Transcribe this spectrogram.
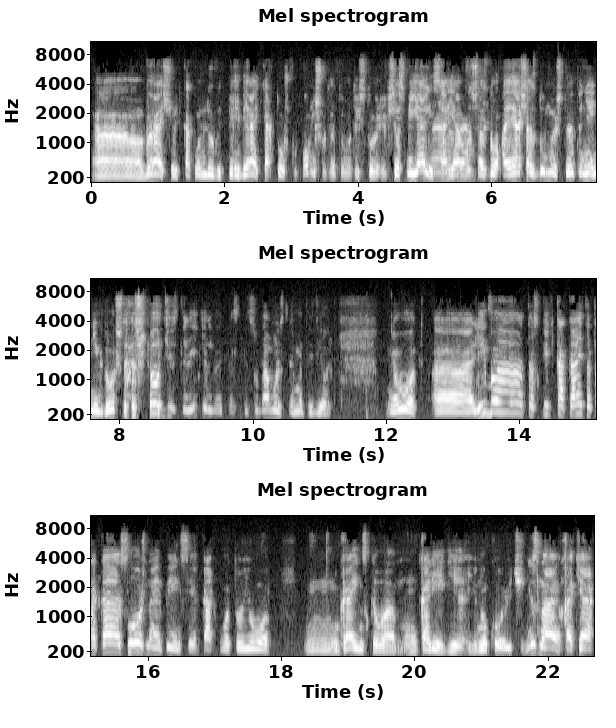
выращивать, как он любит, перебирать картошку. Помнишь вот эту вот историю? Все смеялись, да, а, я Вот сейчас, а я сейчас думаю, что это не анекдот, что, что он действительно так сказать, с удовольствием это делает. Вот. Либо, так сказать, какая-то такая сложная пенсия, как вот у его украинского коллеги Януковича. Не знаю, хотя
